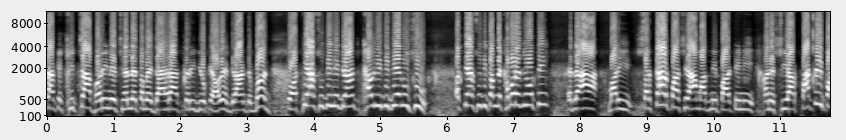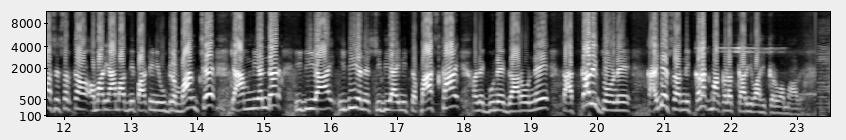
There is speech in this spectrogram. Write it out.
કારણ કે ખીચા ભરીને છેલ્લે તમે જાહેરાત કરી દો કે હવે ગ્રાન્ટ બંધ. તો અત્યાર સુધીની ગ્રાન્ટ ઠાલવી દીધી એનું શું? અત્યાર સુધી તમને ખબર જ નહોતી. એટલે આ મારી સરકાર પાસે આમ આદમી પાર્ટીની અને સી આર પાટીલ પાસે સરકાર અમારી આમ આદમી પાર્ટીની ઉગ્ર માંગ છે કે આમની અંદર ઈડીઆઈ ઈડી અને સીબીઆઈની તપાસ થાય અને ગુનેગારોને તાત્કાલિક ધોરણે કાયદેસરની કડકમાં કડક કાર્યવાહી કરવામાં આવે.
